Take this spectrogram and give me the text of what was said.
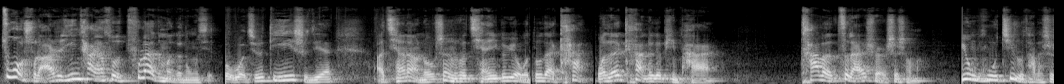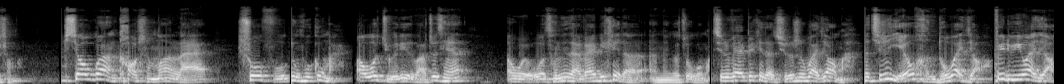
做出来，而是阴差阳错出来这么个东西。我其实第一时间啊，前两周甚至说前一个月，我都在看，我在看这个品牌，它的自来水是什么，用户记住它的是什么，销冠靠什么来说服用户购买啊？我举个例子吧，之前。啊，我我曾经在 YBK 的呃那个做过嘛，其实 YBK 的其实是外教嘛，那其实也有很多外教，菲律宾外教、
